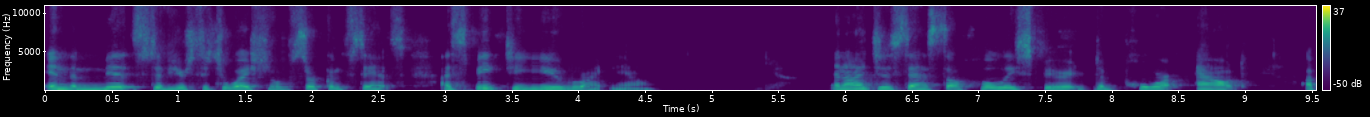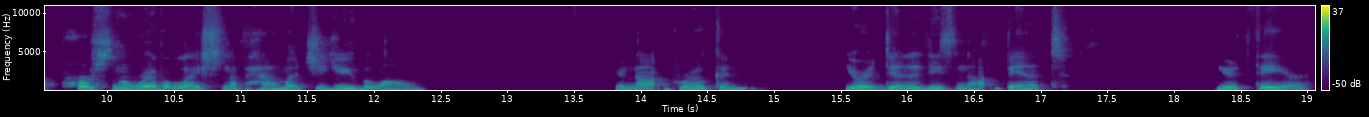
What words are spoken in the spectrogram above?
in the midst of your situational circumstance. I speak to you right now. And I just ask the Holy Spirit to pour out a personal revelation of how much you belong. You're not broken. Your identity's not bent. You're there.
